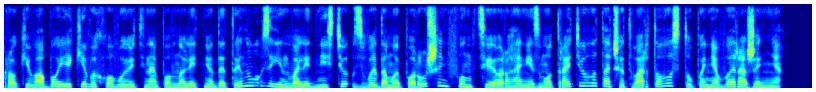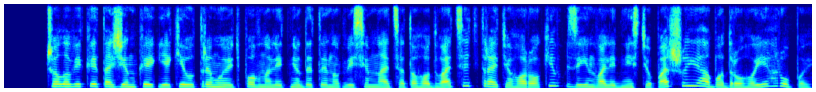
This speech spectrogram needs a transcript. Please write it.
років або які виховують неповнолітню дитину з інвалідністю з видами порушень функції організму 3 та 4 ступеня вираження. Чоловіки та жінки, які утримують повнолітню дитину 18-23 років з інвалідністю першої або другої групи.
